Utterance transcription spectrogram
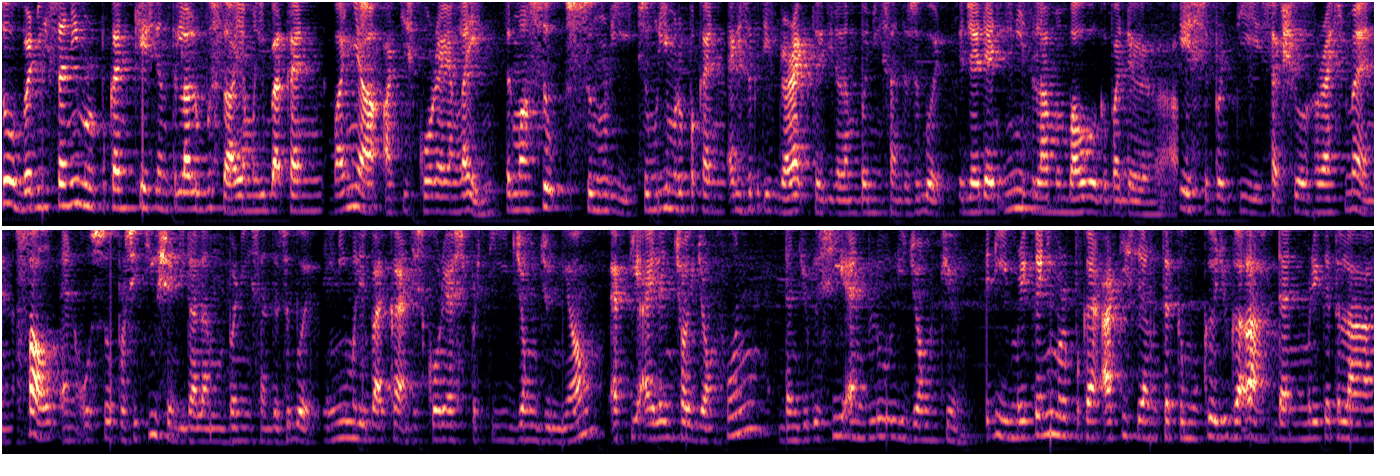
So Burning Sun ni merupakan kes yang terlalu besar yang melibatkan banyak artis Korea yang lain termasuk Seungri. Seungri merupakan executive director di dalam Burning Sun tersebut. Kejadian ini telah membawa kepada kes seperti sexual harassment, assault and also prostitution di dalam Burning Sun tersebut. Ini melibatkan artis Korea seperti Jong Jun Young, FT Island Choi Jong Hoon dan juga CN Blue Lee Jong Kyun. Jadi mereka ini merupakan artis yang terkemuka jugalah dan mereka telah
